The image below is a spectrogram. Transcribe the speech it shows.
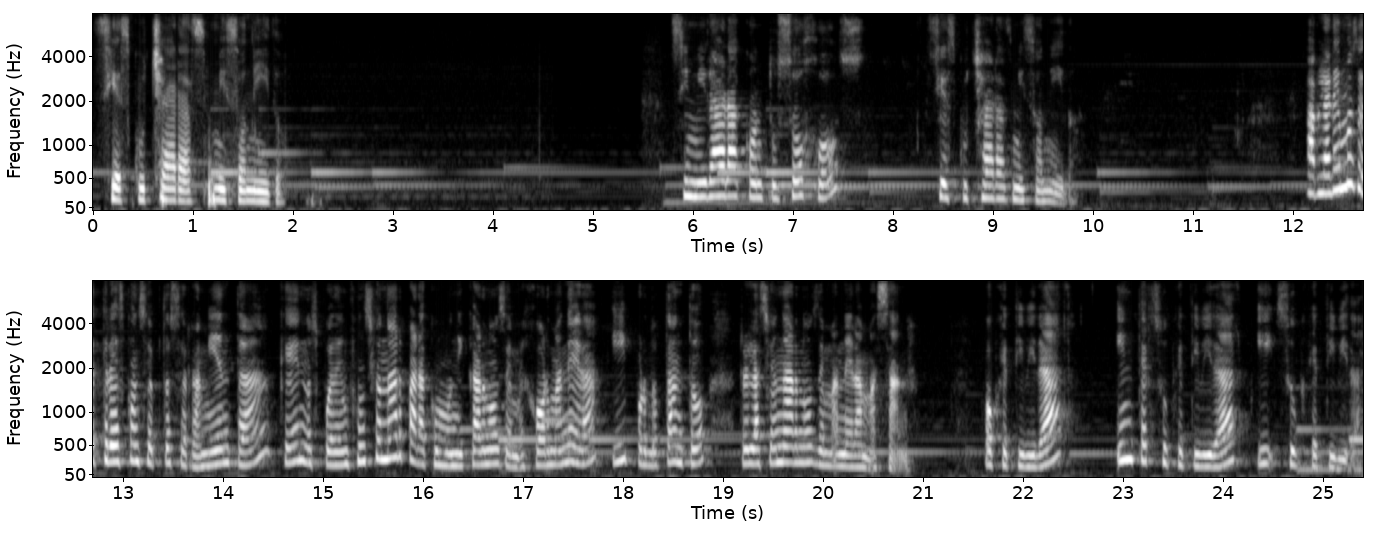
si escucharas mi sonido si mirara con tus ojos, si escucharas mi sonido. Hablaremos de tres conceptos herramienta que nos pueden funcionar para comunicarnos de mejor manera y, por lo tanto, relacionarnos de manera más sana. Objetividad, intersubjetividad y subjetividad.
